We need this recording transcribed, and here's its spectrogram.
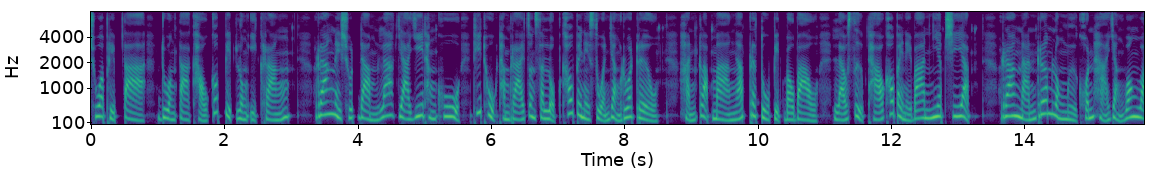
ชั่วพริบตา ดวงตาเขาก็ปิดลงอีกครั้ง ร่างในชุดดำลากยายี่ทั้งคู่ ที่ถูกทำร้ายจนสลบเข้าไปในสวนอย่างรวดเร็ว หันกลับมางับประตูปิดเบาๆ แล้วสืบเท้าเข้าไปในบ้านเงียบเชียบ ร่างนั้นเริ่มลงมือค้นหาอย่างว่องไว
